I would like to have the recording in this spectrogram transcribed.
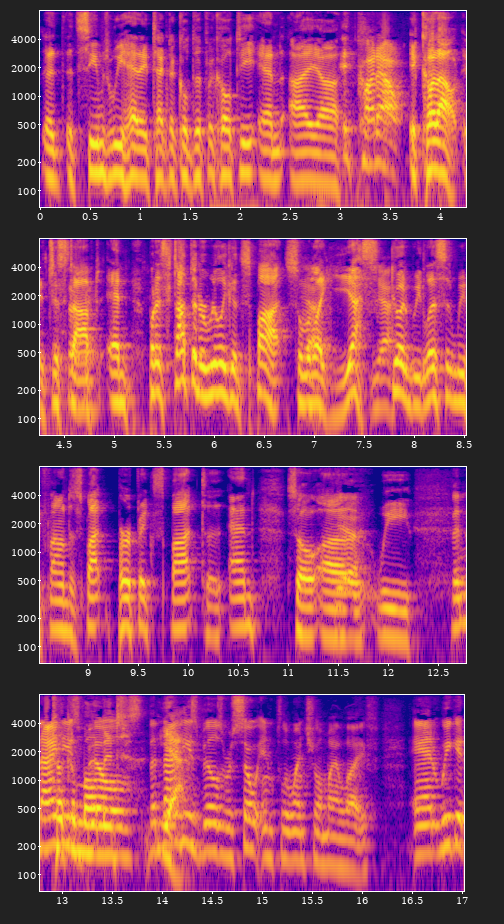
It, it seems we had a technical difficulty, and I uh, It cut out. it cut out. It just okay. stopped, and but it stopped at a really good spot. So we're like, yes, Yeah. good. We listened. We found a spot, perfect spot to end. So uh, Yeah. we The '90s a moment. Bills, the Yeah. '90s Bills were so influential in my life, and we could,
